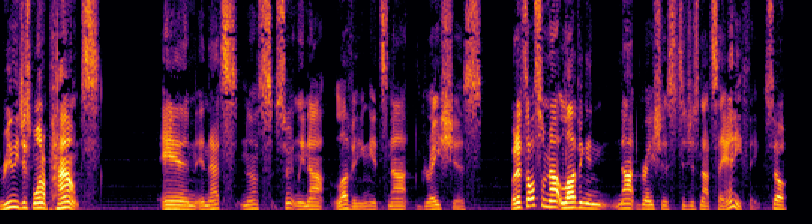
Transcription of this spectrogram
really just want to pounce, and and that's no, certainly not loving. It's not gracious, but it's also not loving and not gracious to just not say anything. So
